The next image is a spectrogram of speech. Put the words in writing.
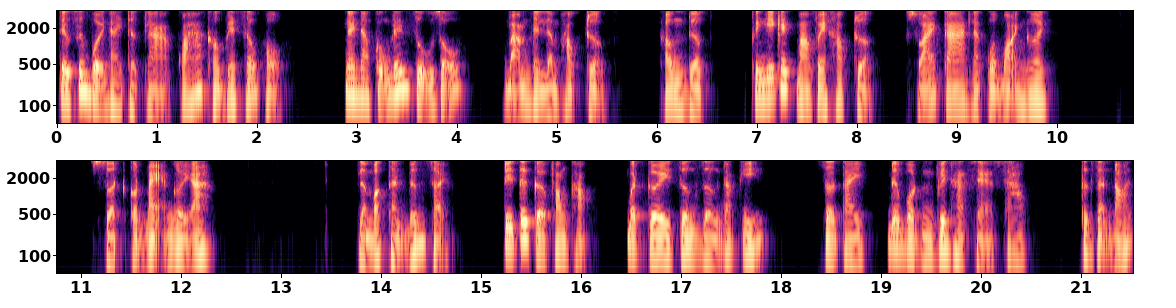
Tiểu sư muội này thật là quá không biết xấu hổ, ngày nào cũng đến dụ dỗ, bám lên Lâm học trưởng, không được, phải nghĩ cách bảo vệ học trưởng, soái ca là của mọi người. Suất còn mẹ người á. Lâm Bắc Thần đứng dậy, đi tới cửa phòng học, bật cười dương dương đắc ý, giơ tay đưa một viên hạt rẻ sao, tức giận nói:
